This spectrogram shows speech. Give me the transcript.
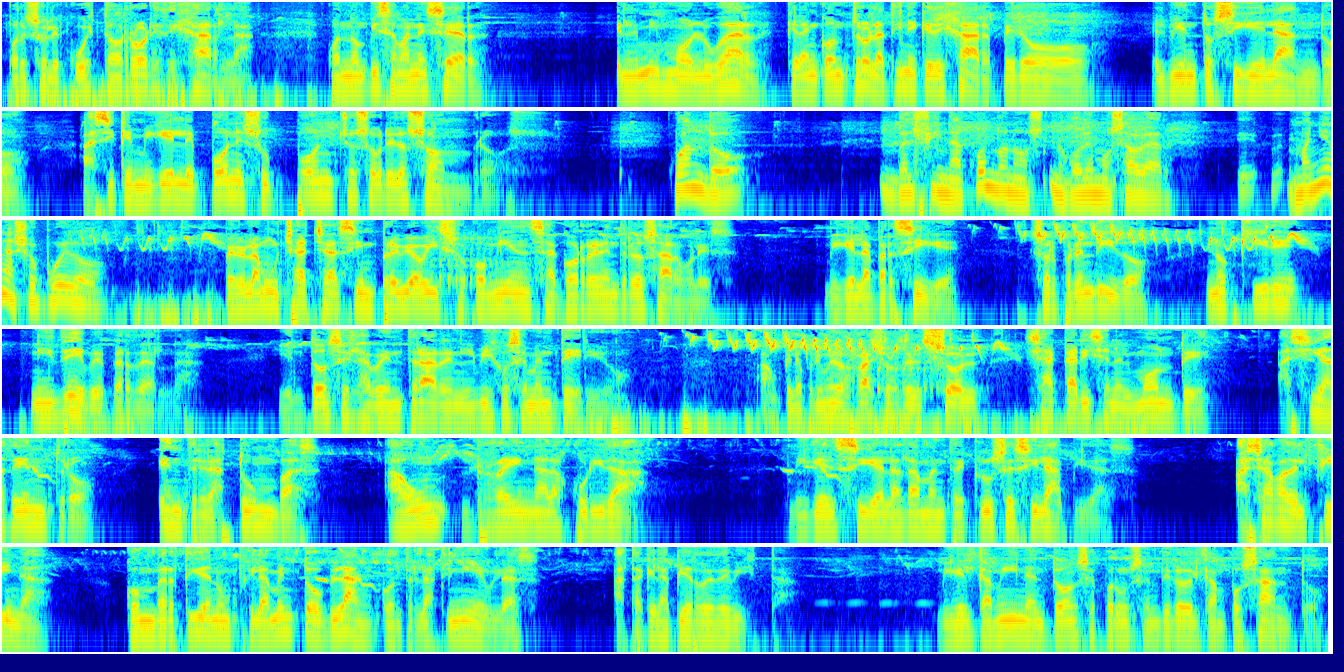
Por eso le cuesta horrores dejarla. Cuando empieza a amanecer, en el mismo lugar que la encontró la tiene que dejar, pero el viento sigue helando, así que Miguel le pone su poncho sobre los hombros. ¿Cuándo, Delfina, cuándo nos, nos volvemos a ver? Eh, mañana yo puedo... Pero la muchacha, sin previo aviso, comienza a correr entre los árboles. Miguel la persigue. Sorprendido, no quiere ni debe perderla. Y entonces la ve entrar en el viejo cementerio. Aunque los primeros rayos del sol ya acarician el monte, allí adentro, entre las tumbas, aún reina la oscuridad. Miguel sigue a la dama entre cruces y lápidas. Allá va Delfina, convertida en un filamento blanco entre las tinieblas, hasta que la pierde de vista. Miguel camina entonces por un sendero del Camposanto,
